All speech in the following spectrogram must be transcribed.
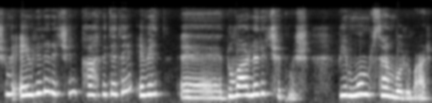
Şimdi evliler için kahvede de evin e, duvarları çıkmış. Bir mum sembolü var.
